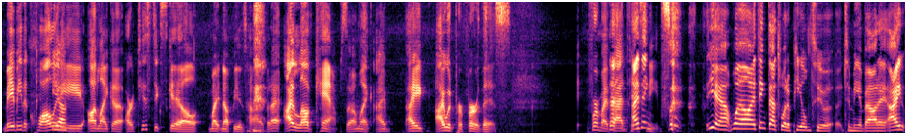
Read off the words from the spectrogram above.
maybe the quality on like a artistic scale might not be as high, but I, I love camp, so I'm like I I I would prefer this for my That- bad taste I think- needs. Yeah, well, I think that's what appealed to to me about it. I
